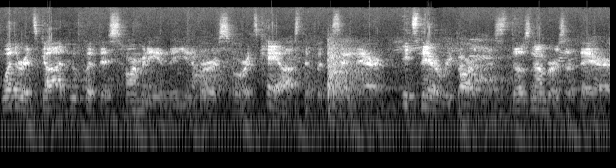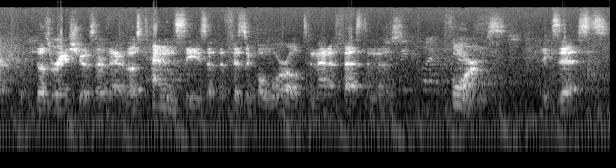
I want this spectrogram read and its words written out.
Whether it's God who put this harmony in the universe or it's chaos that put this in there, it's there regardless. Those numbers are there, those ratios are there, those tendencies of the physical world to manifest in those forms exists.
